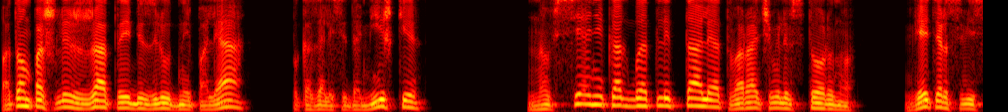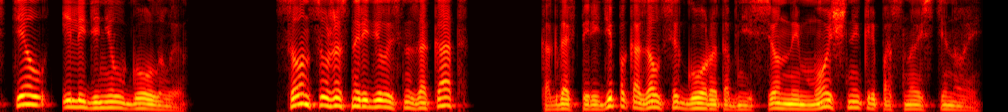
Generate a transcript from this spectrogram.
Потом пошли сжатые безлюдные поля, показались и домишки, но все они как бы отлетали, отворачивали в сторону. Ветер свистел и леденил головы. Солнце уже снарядилось на закат, когда впереди показался город, обнесенный мощной крепостной стеной.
